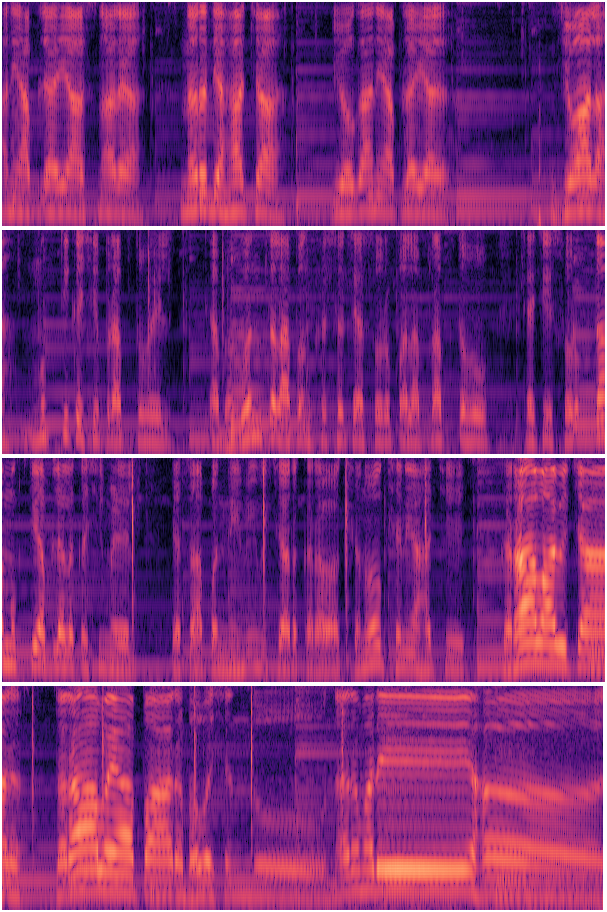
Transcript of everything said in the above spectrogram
आणि आपल्या या असणाऱ्या नरदेहाच्या योगाने आपल्या या जीवाला मुक्ती कशी प्राप्त होईल त्या भगवंताला आपण कसं त्या स्वरूपाला प्राप्त हो त्याची स्वरूपता मुक्ती आपल्याला कशी मिळेल याचा आपण नेहमी विचार करावा. क्षणोक्षणी हाची करावा विचार तरावया पार भवसिंधू नर्मदे हर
